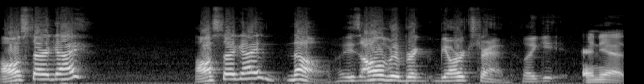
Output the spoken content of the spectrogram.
All Star guy, All Star guy, no, he's Oliver Bjorkstrand. Like, he, And yeah,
